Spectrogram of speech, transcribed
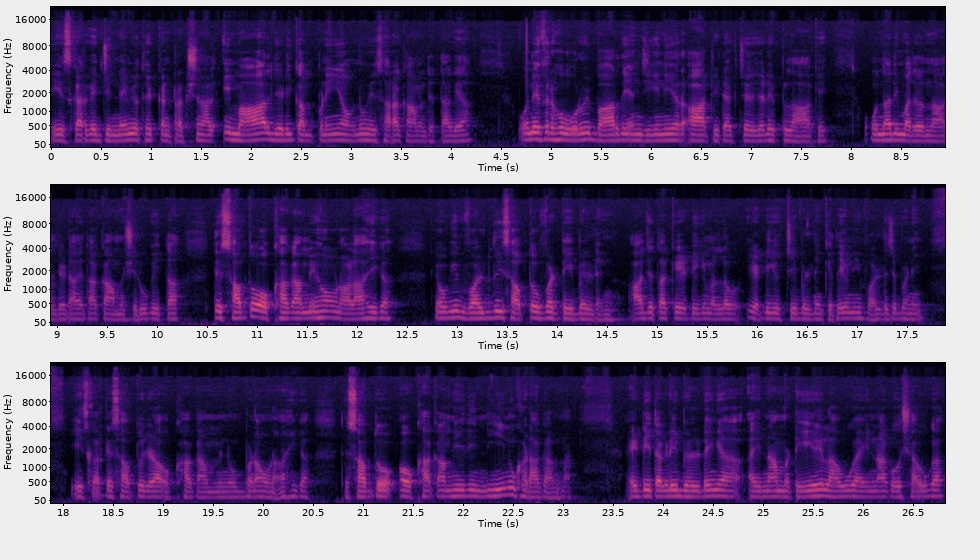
ਇਸ ਕਰਕੇ ਜਿੰਨੇ ਵੀ ਉੱਥੇ ਕੰਸਟਰਕਸ਼ਨ ਵਾਲੇ, ਇਮਾਰ ਜਿਹੜੀ ਕੰਪਨੀ ਆ, ਉਹਨੂੰ ਇਹ ਸਾਰਾ ਕੰਮ ਦਿੱਤਾ ਗਿਆ। ਉਹਨੇ ਫਿਰ ਹੋਰ ਵੀ ਬਾਹਰ ਦੇ ਇੰਜੀਨੀਅਰ ਆਰਕੀਟੈਕਚਰ ਜਿਹੜੇ ਬੁਲਾ ਕੇ ਉਹਨਾਂ ਦੀ ਮਦਦ ਨਾਲ ਜਿਹੜਾ ਇਹਦਾ ਕੰਮ ਸ਼ੁਰੂ ਕੀਤਾ। ਤੇ ਸਭ ਤੋਂ ਔਖਾ ਕੰਮ ਇਹ ਹੋਣ ਵਾਲਾ ਸੀਗਾ, ਕਿਉਂਕਿ ਵਰਲਡ ਦੀ ਸਭ ਤੋਂ ਵੱਡੀ ਬਿਲਡਿੰਗ ਅੱਜ ਤੱਕ ਏਡੀ ਮਤਲਬ ਏਡੀ ਉੱਚੀ ਬਿਲਡਿੰਗ ਕਿਤੇ ਵੀ ਨਹੀਂ ਵਰਲਡ 'ਚ ਬਣੀ। ਇਸ ਕਰਕੇ ਸਭ ਤੋਂ ਜਿਹੜਾ ਔਖਾ ਕੰਮ ਮੈਨੂੰ ਬਣਾਉਣਾ ਸੀਗਾ ਤੇ ਸਭ ਤੋਂ ਔਖਾ ਕੰਮ ਹੀ ਇਹਦੀ ਨੀਂਹ ਨੂੰ ਖੜਾ ਕਰਨਾ। ਐਡੀ ਤਗੜੀ ਬਿਲਡਿੰਗ ਆ, ਇੰਨਾ ਮਟੀਰੀਅਲ ਆਊਗਾ, ਇੰਨਾ ਕੁਛ ਆਊਗਾ,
